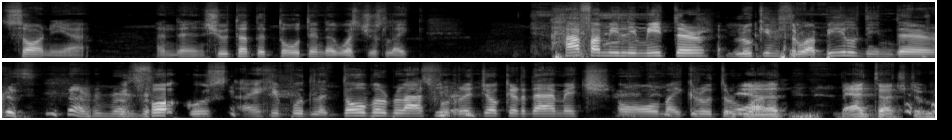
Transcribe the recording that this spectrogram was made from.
Sonnia, and then shoot at the totem that was just like half a millimeter looking through a building there. I. With focus, and he put like double blast for red joker damage. on All my crew to Yeah, one. that bad touched him.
